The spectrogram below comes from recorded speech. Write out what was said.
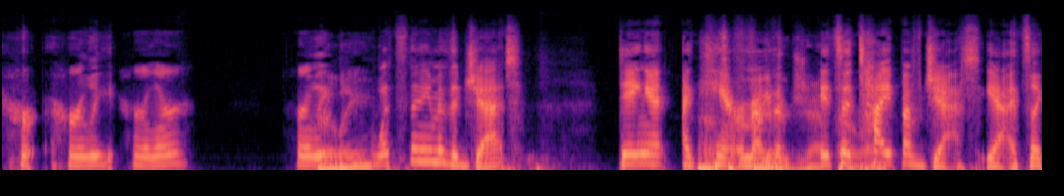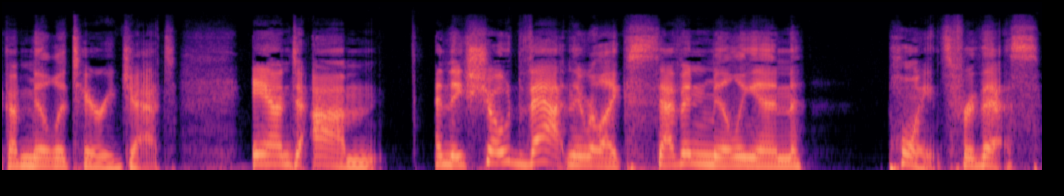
Hur- Hurley Hurler Hurley. Hurley? What's the name of the jet? Dang it, I Oh, can't a remember. the- jet, it's though, a right? type of jet. Yeah, it's like a military jet, and um, and they showed that, and they were like seven million points for this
